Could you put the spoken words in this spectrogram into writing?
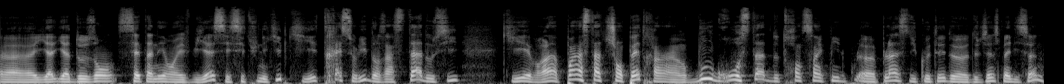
euh, il, y a, il, y a, deux ans, cette année en FBS. Et c'est une équipe qui est très solide dans un stade aussi qui est voilà pas un stade champêtre, hein, un bon gros stade de 35 000 euh, places du côté de, de James Madison.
